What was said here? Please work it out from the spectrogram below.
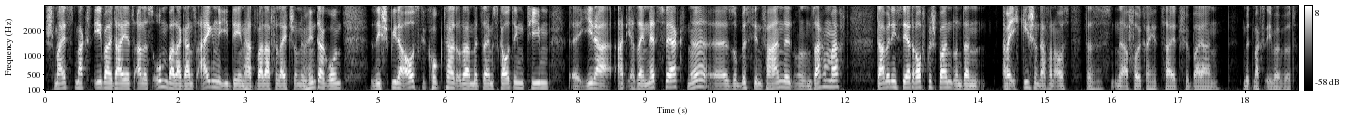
Schmeißt Max Eberl da jetzt alles um, weil er ganz eigene Ideen hat, weil er vielleicht schon im Hintergrund sich Spieler ausgeguckt hat oder mit seinem Scouting-Team? Äh, jeder hat ja sein Netzwerk, ne? Äh, so ein bisschen verhandelt und, und Sachen macht. Da bin ich sehr drauf gespannt und dann, aber ich gehe schon davon aus, dass es eine erfolgreiche Zeit für Bayern mit Max Eber wird.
